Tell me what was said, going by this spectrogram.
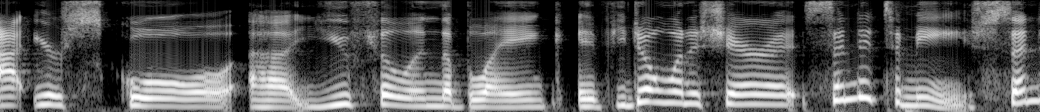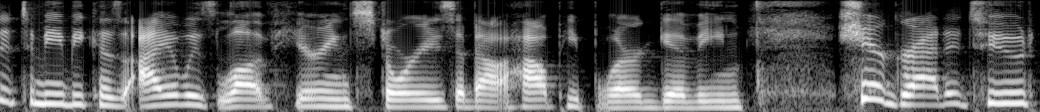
at your school. Uh, you fill in the blank. If you don't want to share it, send it to me. Send it to me because I always love hearing stories about how people are giving. Share gratitude.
